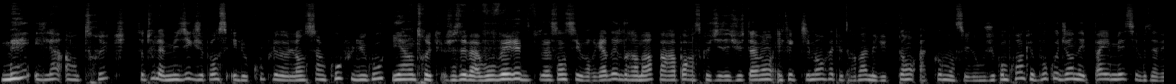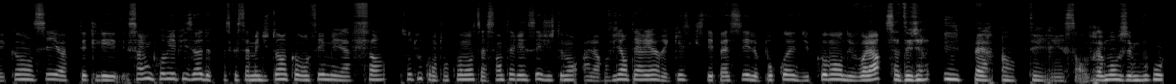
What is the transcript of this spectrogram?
Mais il a un truc, surtout la musique, je pense, et le couple, l'ancien couple, du coup, il y a un truc. Je sais pas, vous verrez de toute façon si vous regardez le drama par rapport à ce que je disais juste avant. Effectivement, en fait, le drama met du temps à commencer. Donc, je comprends que beaucoup de gens n'aient pas aimé si vous avez commencé euh, peut-être les 5 premiers épisodes, parce que ça met du temps à commencer, mais la fin, surtout quand on commence à s'intéresser justement à leur vie antérieure et qu'est-ce qui s'est passé, le pourquoi du comment, du voilà, ça devient hyper intéressant. Vraiment, j'aime beaucoup.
